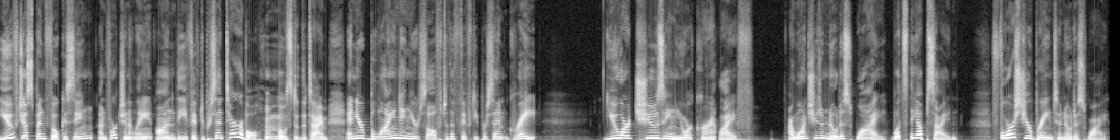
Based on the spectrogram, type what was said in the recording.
You've just been focusing, unfortunately, on the 50% terrible most of the time, and you're blinding yourself to the 50% great. You are choosing your current life. I want you to notice why. What's the upside? Force your brain to notice why.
